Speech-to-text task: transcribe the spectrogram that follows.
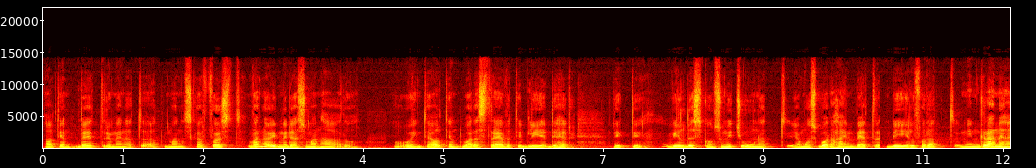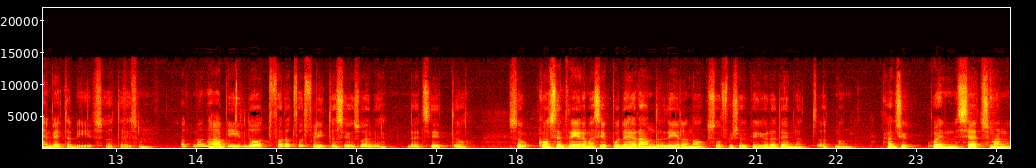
alltjämt bättre, men att, att man ska först vara nöjd med det som man har och, och inte alltid bara sträva till att bli det här riktig vildeskonsumtion, att jag måste bara ha en bättre bil för att min granne har en bättre bil. Så att det är som att man har bil då för att förflytta sig och så är det, that's it. Och så koncentrerar man sig på de här andra delarna också och försöker göra den att, att man kanske på en sätt som man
